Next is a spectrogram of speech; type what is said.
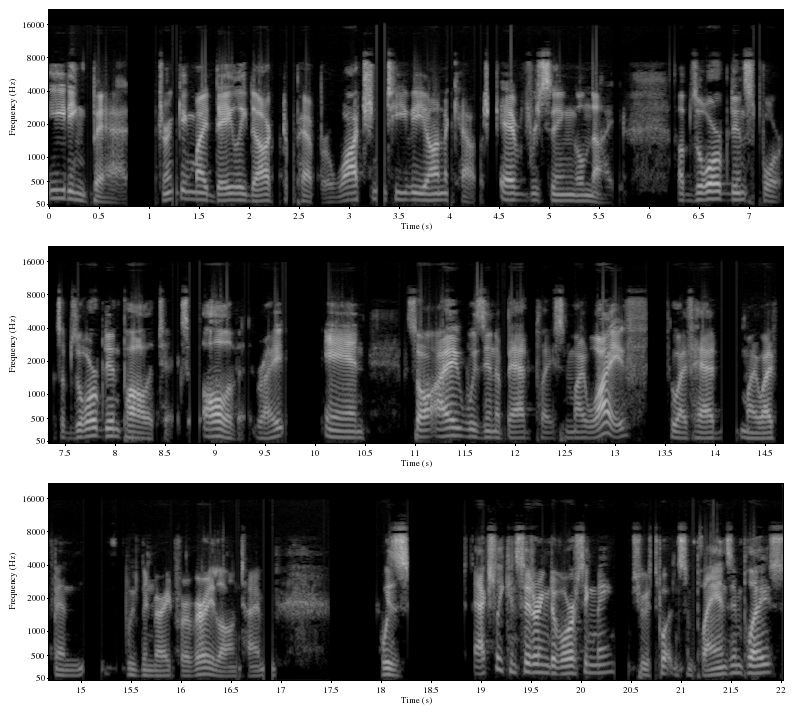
eating bad, drinking my daily Dr. Pepper, watching TV on the couch every single night, absorbed in sports, absorbed in politics, all of it, right? And so I was in a bad place. My wife, who I've had, my wife been, we've been married for a very long time, was actually considering divorcing me. She was putting some plans in place.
